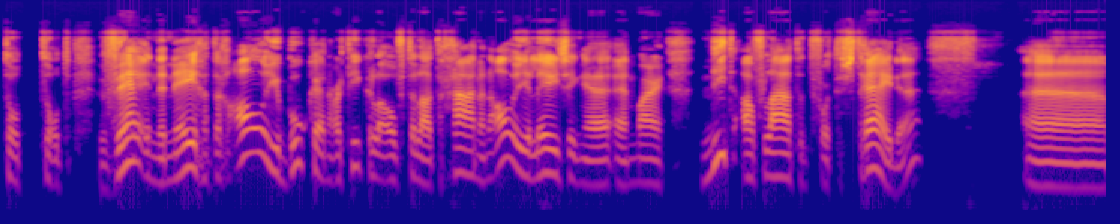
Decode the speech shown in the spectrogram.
tot, tot ver in de negentig al je boeken en artikelen over te laten gaan en al je lezingen en maar niet aflatend voor te strijden. Uh,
